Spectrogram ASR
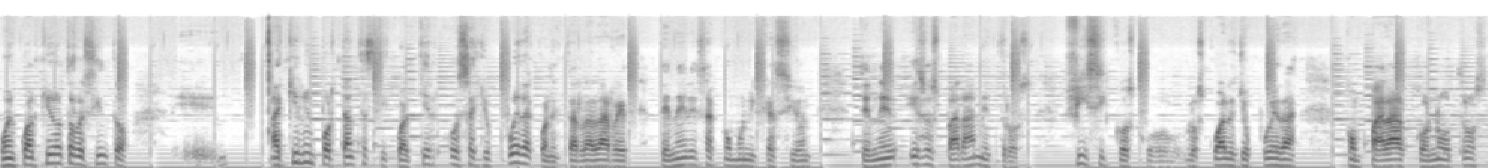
o en cualquier otro recinto. Eh, aquí lo importante es que cualquier cosa yo pueda conectarla a la red, tener esa comunicación, tener esos parámetros físicos con los cuales yo pueda comparar con otros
